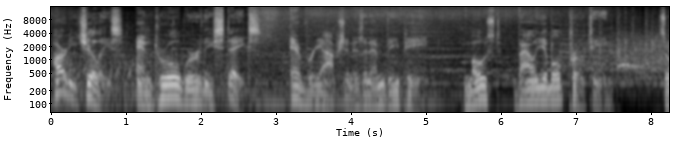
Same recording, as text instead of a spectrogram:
hearty chilies, and drool worthy steaks, every option is an MVP. Most valuable protein. So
